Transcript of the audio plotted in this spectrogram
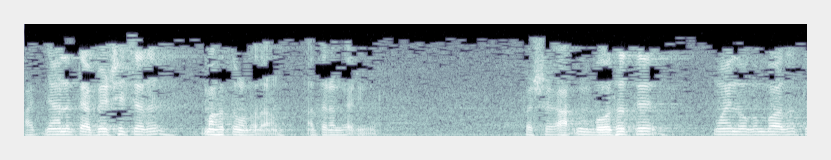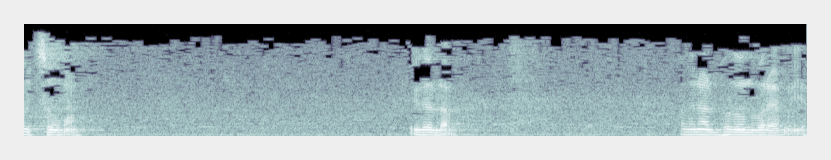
അജ്ഞാനത്തെ അപേക്ഷിച്ചത് മഹത്വമുള്ളതാണ് അത്തരം കാര്യങ്ങൾ. പക്ഷെ ആത്മബോധത്തെമായി നോക്കുമ്പോൾ അത് തുച്ഛവുമാണ്. ഇതെല്ലാം. അതിന് അത്ഭുതം എന്ന് പറയാൻ വയ്യ.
